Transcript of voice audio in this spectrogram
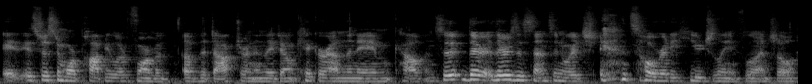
it, it's just a more popular form of, of the doctrine, and they don't kick around the name Calvin. So there there's a sense in which it's already hugely influential,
